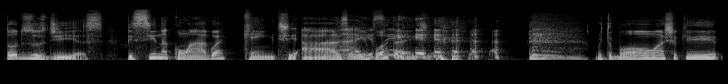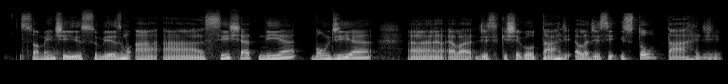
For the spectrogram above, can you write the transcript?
todos os dias. Piscina com água quente. Ah, seria importante. Muito bom, acho que somente isso mesmo. Ah, a Sichatnia, bom dia. Ah, ela disse que chegou tarde. Ela disse estou tarde.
